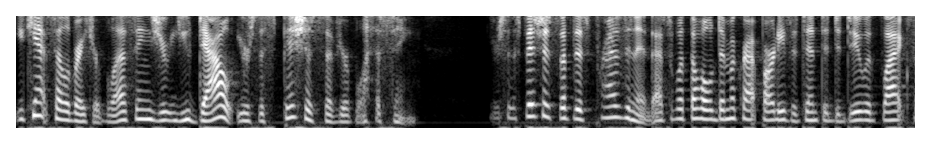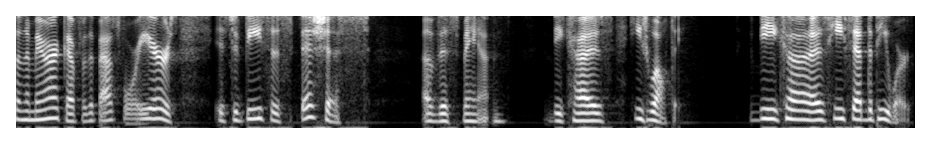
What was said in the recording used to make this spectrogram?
You can't celebrate your blessings. You you doubt. You're suspicious of your blessing. You're suspicious of this president. That's what the whole Democrat Party's attempted to do with blacks in America for the past four years is to be suspicious of this man because he's wealthy, because he said the P word,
